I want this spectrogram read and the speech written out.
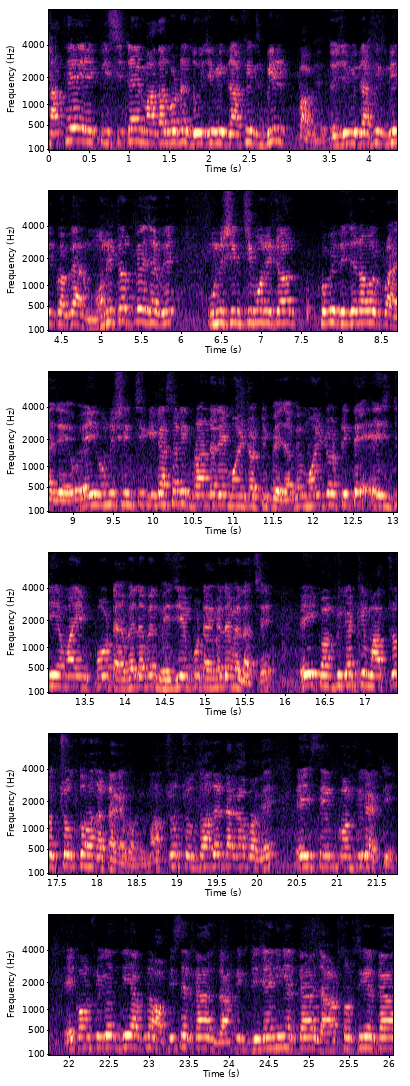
সাথে এই পিসিটায় মাদারবোর্ডে দুই জিবি গ্রাফিক্স বিল্ড পাবে। দুই জিবি গ্রাফিক্স বিল্ড পাবে আর মনিটর পেয়ে যাবে উনিশ ইঞ্চি মনিটর খুবই রিজনেবল প্রাইজে এই উনিশ ইঞ্চি গিগাসরিক ব্র্যান্ডের এই মনিটরটি পেয়ে যাবে। মনিটরটিতে HDMI port available VGA port available আছে। এই কনফিগারটি মাত্র চোদ্দ হাজার টাকা পাবে। মাত্র চোদ্দ হাজার টাকা পাবে এই সেম কনফিগারটি এই কনফিগার দিয়ে আপনি অফিসের কাজ গ্রাফিক্স ডিজাইনিং এর কাজ আউটসোর্সিং এর কাজ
